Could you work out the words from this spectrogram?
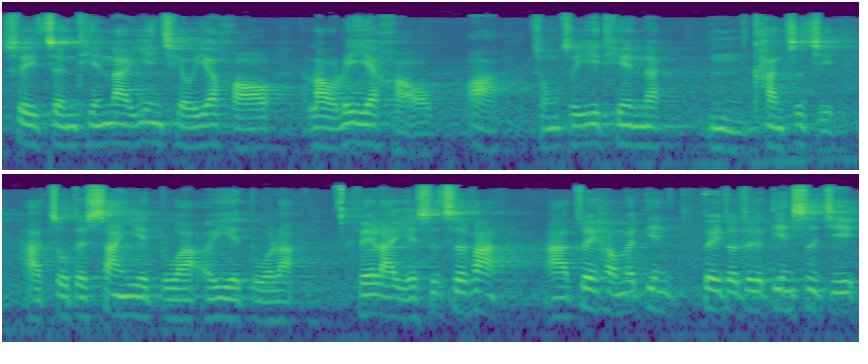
所以整天呢，应酬也好，劳累也好，啊，总之一天呢，嗯，看自己啊，做的善业多啊，恶业多了，回来也是吃饭。啊，最好嘛电对着这个电视机，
